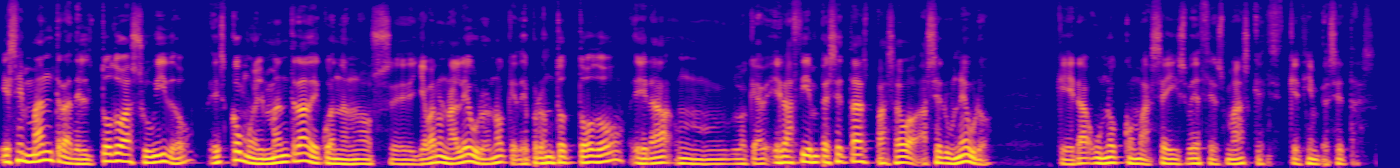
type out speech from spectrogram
ese mantra del todo ha subido es como el mantra de cuando nos eh, llevaron al euro, ¿no? Que de pronto todo era lo que era 100 pesetas pasó a ser un euro, que era 1,6 veces más que, que 100 pesetas.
